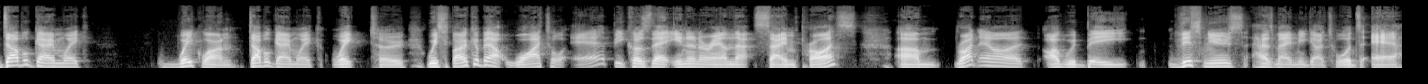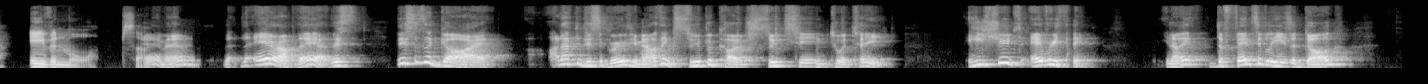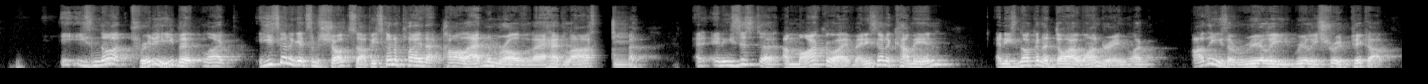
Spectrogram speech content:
double game week, week one, double game week, week two. We spoke about white or Ayre because they're in and around that same price. Um, right now, I, would be. This news has made me go towards Ayre even more. So Yeah, man, the, the air up there. This this is a guy. I'd have to disagree with you, man. I think Super Coach suits him to a T. He shoots everything. You know, defensively, he's a dog. He's not pretty, but like he's going to get some shots up. He's going to play that Kyle Adnam role that they had last year, and, and he's just a, a microwave, man. He's going to come in, and he's not going to die wondering. Like I think he's a really, really shrewd pickup.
